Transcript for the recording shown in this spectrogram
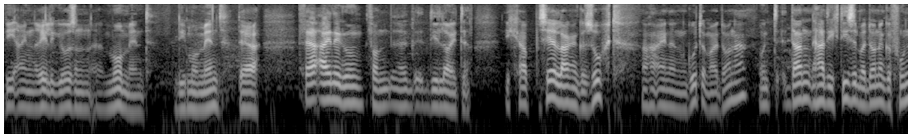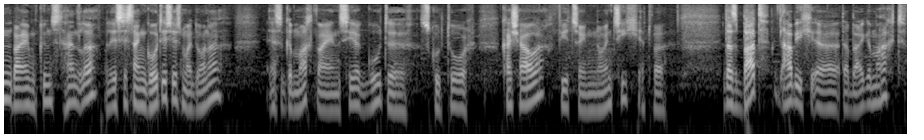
wie einen religiösen äh, Moment. Die Moment der Vereinigung von äh, die Leute. Ich habe sehr lange gesucht nach einer guten Madonna und dann hatte ich diese Madonna gefunden bei einem Kunsthändler. Es ist ein gotisches Madonna. Es ist gemacht bei einem sehr guten Skulptor Kaschauer, 1490 etwa. Das Bad habe ich äh, dabei gemacht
